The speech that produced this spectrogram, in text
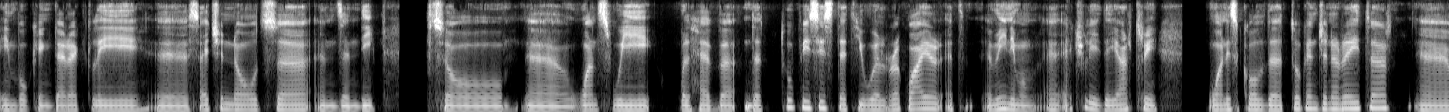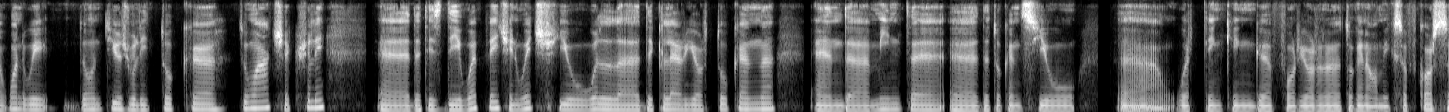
invoking directly uh, sidechain nodes uh, and Zendi. So once we will have the two pieces that you will require at a minimum, actually they are three. One is called the token generator. Uh, one we don't usually talk uh, too much actually. Uh, that is the web page in which you will declare your token and mint the tokens you uh, were thinking uh, for your uh, tokenomics. Of course,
